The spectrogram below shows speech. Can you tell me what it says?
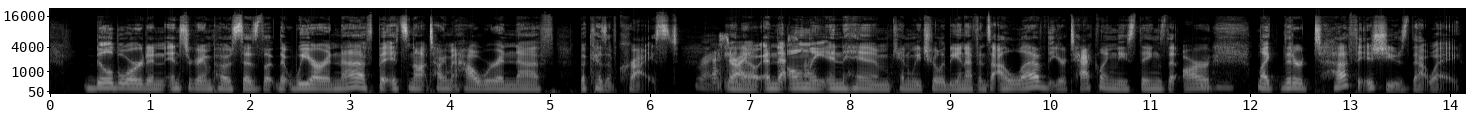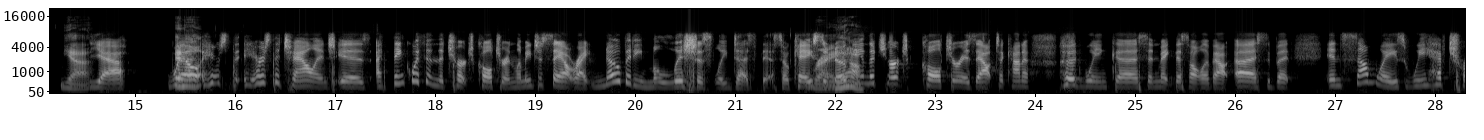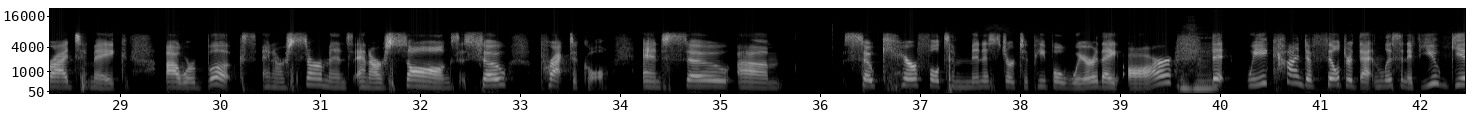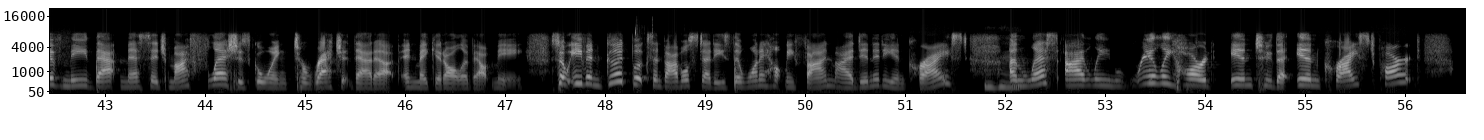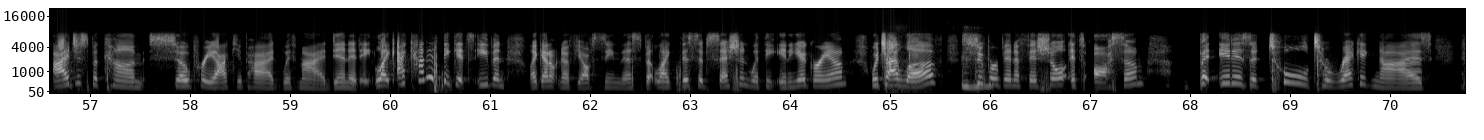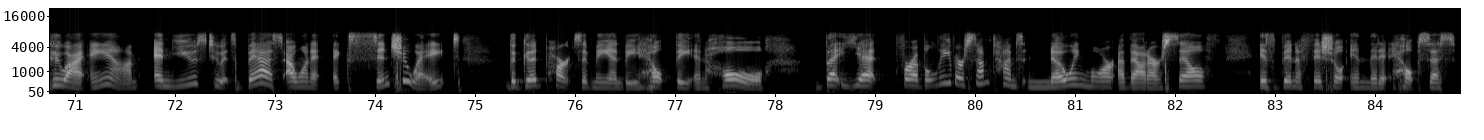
billboard and Instagram post says that, that we are enough, but it's not talking about how we're enough because of Christ. Right. That's you right. know, and that only right. in him can we truly be enough. And so I love that you're tackling these things that are Mhm. like that are tough issues that way. Yeah. Yeah. Well, I- here's the, here's the challenge is I think within the church culture, and let me just say outright, nobody maliciously does this. Okay, so nobody Yeah. in the church culture is out to kind of hoodwink us and make this all about us. But in some ways, we have tried to make our books and our sermons and our songs so practical and so um, so careful to minister to people where they are Mhm. that we kind of filtered that and listen if you give me that message my flesh is going to ratchet that up and make it all about me so even good books and bible studies that want to help me find my identity in christ Mhm. unless i lean really hard into the in christ part I just become so preoccupied with my identity. Like, I kind of think it's even like, I don't know if y'all have seen this, but like this obsession with the Enneagram, which I love, Mhm. super beneficial. It's awesome. But it is a tool to recognize who I am and use to its best. I want to accentuate the good parts of me and be healthy and whole. But yet, for a believer, sometimes knowing more about ourselves is beneficial in that it helps us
